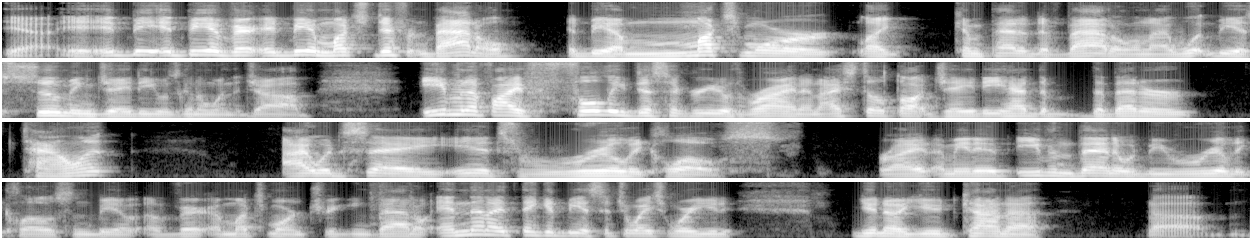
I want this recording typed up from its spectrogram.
yeah, it, it'd be it'd be a very it'd be a much different battle. It'd be a much more like competitive battle, and I wouldn't be assuming JD was going to win the job. Even if I fully disagreed with Ryan and I still thought JD had the, the better talent, I would say it's really close right? I mean, it, even then, it would be really close and be a, a, very a much more intriguing battle. And then I think it'd be a situation where you'd, you know, you'd kind of, um,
